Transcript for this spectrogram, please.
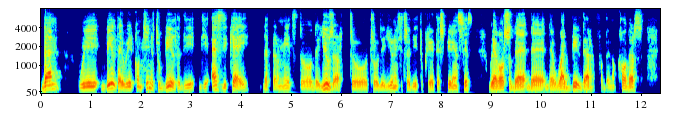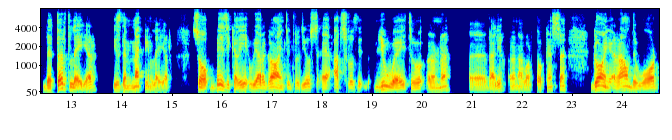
Then we build and we continue to build the, the SDK that permits to the user to through the Unity 3D to create experiences. We have also the, the, the web builder for the no coders. The third layer is the mapping layer. So basically, we are going to introduce an absolutely new way to earn value on our tokens, going around the world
